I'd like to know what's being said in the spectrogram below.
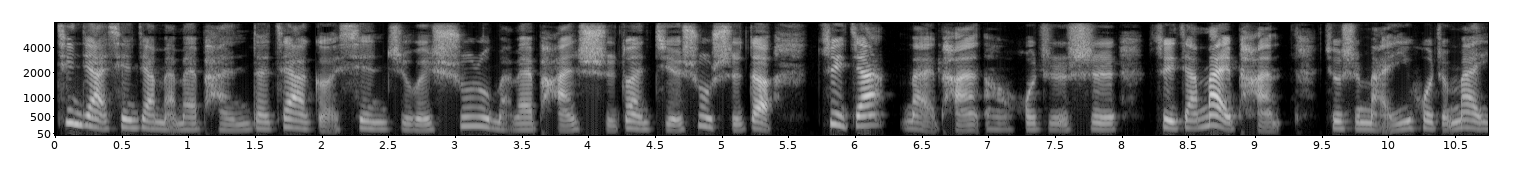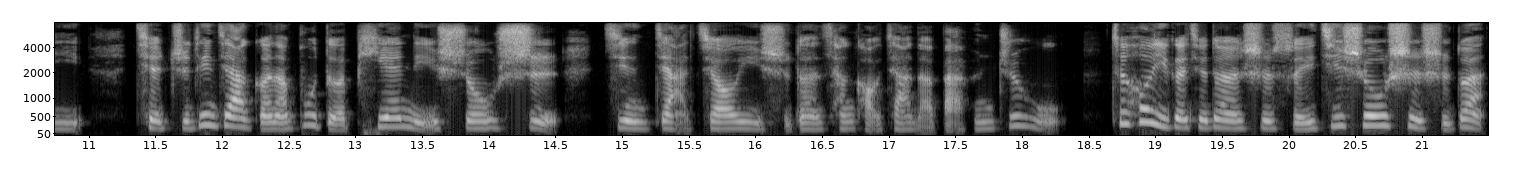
竞价限价买卖盘的价格限制为输入买卖盘时段结束时的最佳买盘啊，或者是最佳卖盘，就是买一或者卖一，且指定价格呢不得偏离收市竞价交易时段参考价的百分之五。最后一个阶段是随机收市时段。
